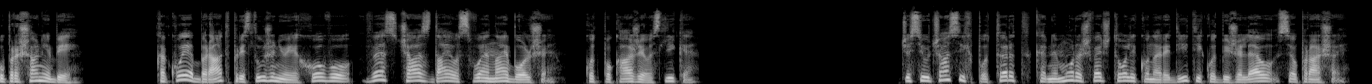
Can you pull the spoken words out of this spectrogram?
Vprašanje B. Kako je brat pri služenju Jehovu ves čas dajal svoje najboljše, kot pokažejo slike? Če si včasih potrt, ker ne moreš več toliko narediti, kot bi želel, se vprašaj:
